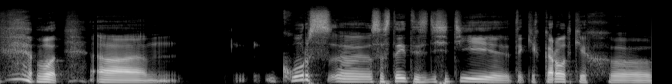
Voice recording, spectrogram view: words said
вот курс э, состоит из 10 таких коротких э,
